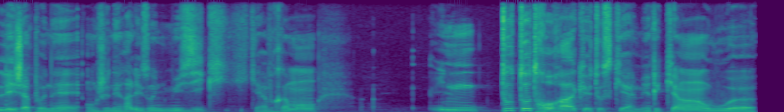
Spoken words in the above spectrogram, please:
les Japonais, en général, ils ont une musique qui- a vraiment une toute autre aura que tout ce qui est américain ou euh,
